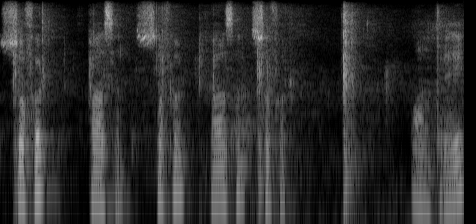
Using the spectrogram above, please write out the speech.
صفر فاصل صفر فاصل صفر. Entrée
